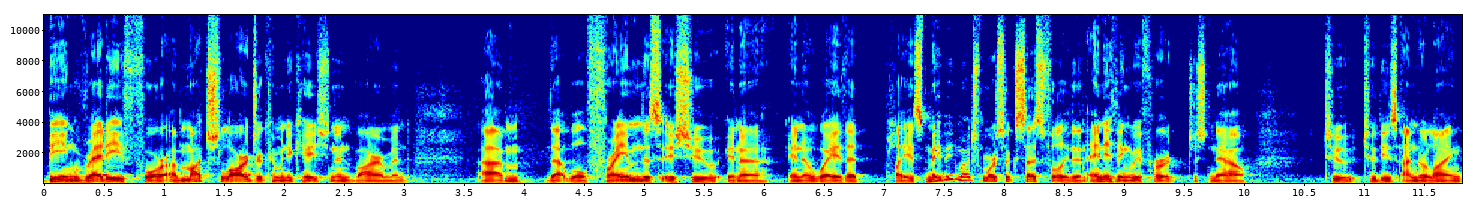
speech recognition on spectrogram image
being ready for a much larger communication environment um, that will frame this issue in a, in a way that plays maybe much more successfully than anything we've heard just now to, to these underlying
